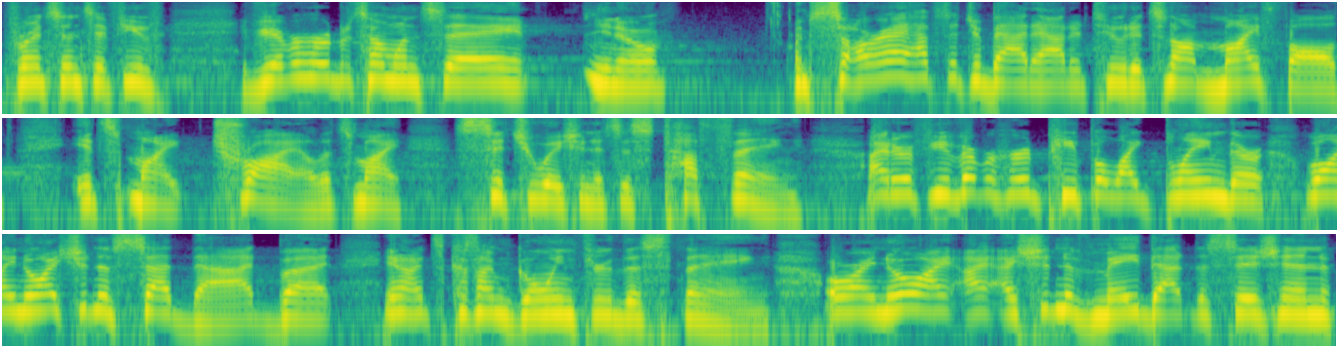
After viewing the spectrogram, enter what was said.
for instance, if you've, if you ever heard someone say, you know, I'm sorry I have such a bad attitude. It's not my fault. It's my trial. It's my situation. It's this tough thing. I don't know if you've ever heard people like blame their, well, I know I shouldn't have said that, but, you know, it's because I'm going through this thing. Or I know I, I, I, shouldn't have made that decision.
